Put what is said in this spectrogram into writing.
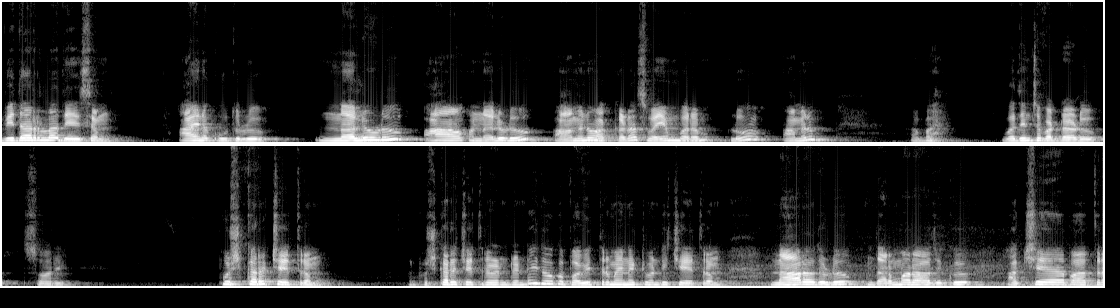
విదర్ల దేశం. ఆయన కూతురు నలుడు ఆ నలుడు ఆమెను అక్కడ స్వయంవరంలో ఆమెను అబ్బా వధించబడ్డాడు. సారీ పుష్కర క్షేత్రం పుష్కర క్షేత్రం ఏంటంటే ఇది ఒక పవిత్రమైనటువంటి క్షేత్రం. నారదుడు ధర్మరాజుకు అక్షయ పాత్ర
